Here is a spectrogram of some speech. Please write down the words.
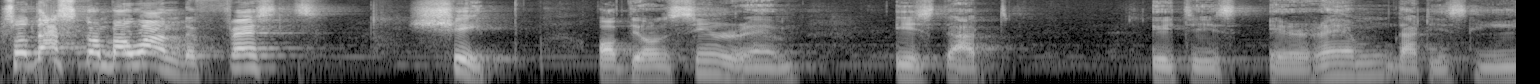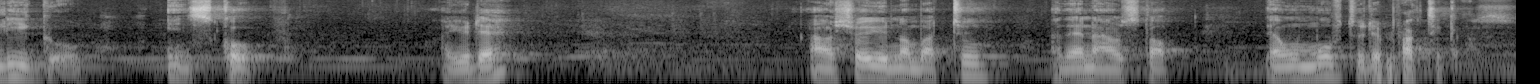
So that's number one. The first shape of the unseen realm is that it is a realm that is legal in scope. Are you there? I'll show you number two, and then I'll stop. Then we'll move to the practicals.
